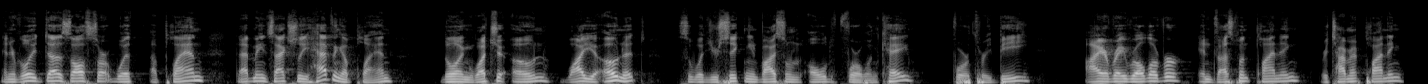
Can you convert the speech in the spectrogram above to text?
And it really does all start with a plan. That means actually having a plan, knowing what you own, why you own it. So whether you're seeking advice on an old 401k, 403b, IRA rollover, investment planning, retirement planning,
